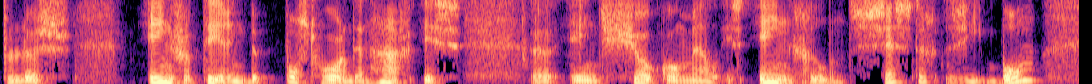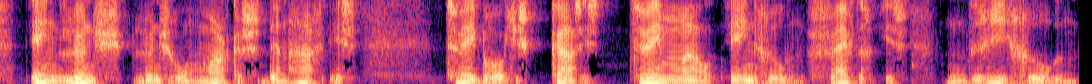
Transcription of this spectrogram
plus 1 vertering. De posthoorn Den Haag is uh, 1 chocomel is 1 gulden 60. Zie bon. 1 lunch, lunchroom Marcus Den Haag is 2 broodjes kaas is 2 maal 1 gulden 50 is 3 gulden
